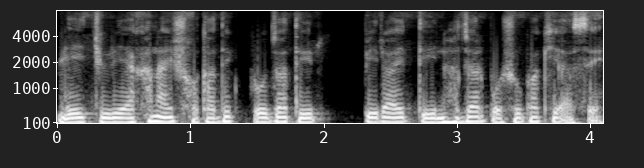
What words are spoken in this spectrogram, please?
এই চিড়িয়াখানায় শতাধিক প্রজাতির প্রায় তিন হাজার পশু পাখি আছে।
